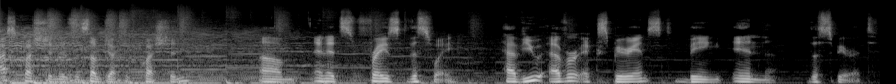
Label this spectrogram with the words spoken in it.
Last question is a subjective question, um, and it's phrased this way have you ever experienced being in the Spirit?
